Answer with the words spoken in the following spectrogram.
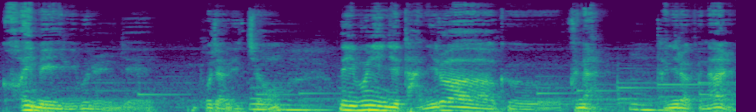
거의 매일 이분을 이제 보좌를 했죠. 음. 근데 이분이 이제 단일화 그 그날 음. 단일화 그날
